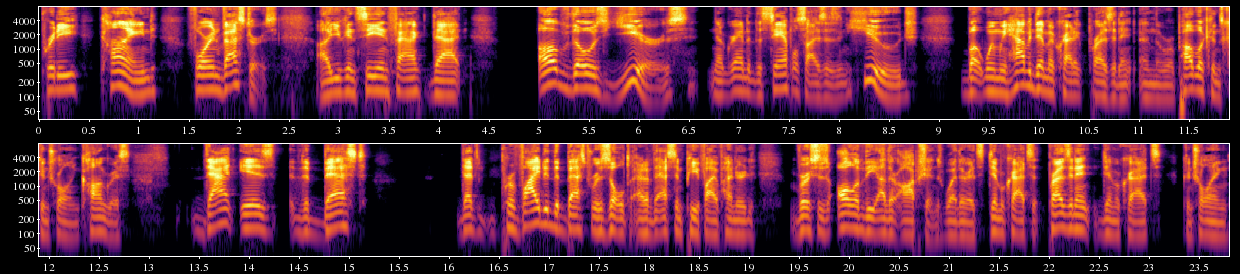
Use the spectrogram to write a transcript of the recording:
pretty kind for investors. Uh, you can see, in fact, that of those years, now granted the sample size isn't huge, but when we have a Democratic president and the Republicans controlling Congress, that is the best that's provided the best result out of the S&P 500 versus all of the other options whether it's Democrats at president, Democrats controlling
